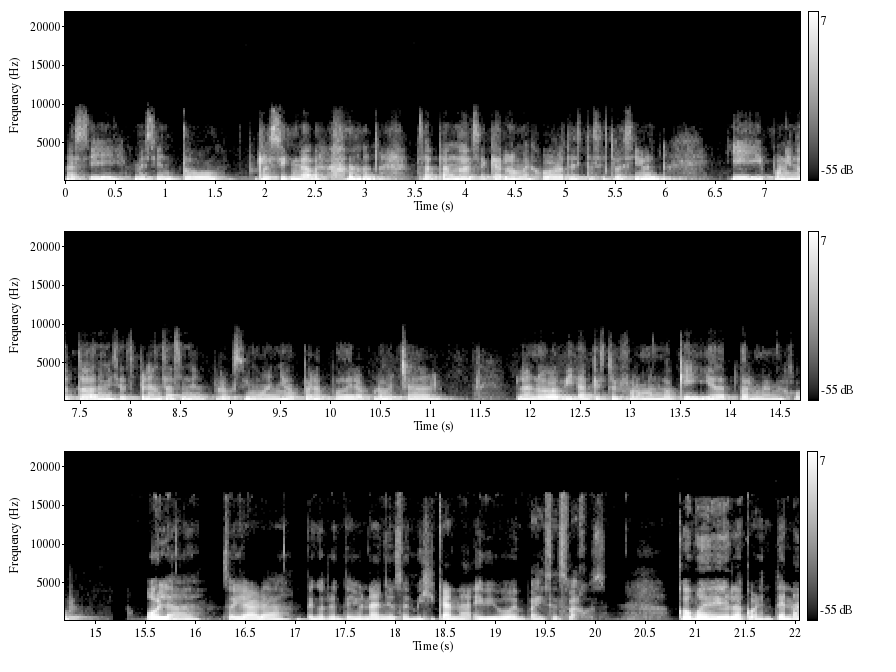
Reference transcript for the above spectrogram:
Así me siento resignada, tratando de sacar lo mejor de esta situación y poniendo todas mis esperanzas en el próximo año para poder aprovechar la nueva vida que estoy formando aquí y adaptarme mejor. Hola, soy Ara, tengo 31 años, soy mexicana y vivo en Países Bajos. ¿Cómo he vivido la cuarentena?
